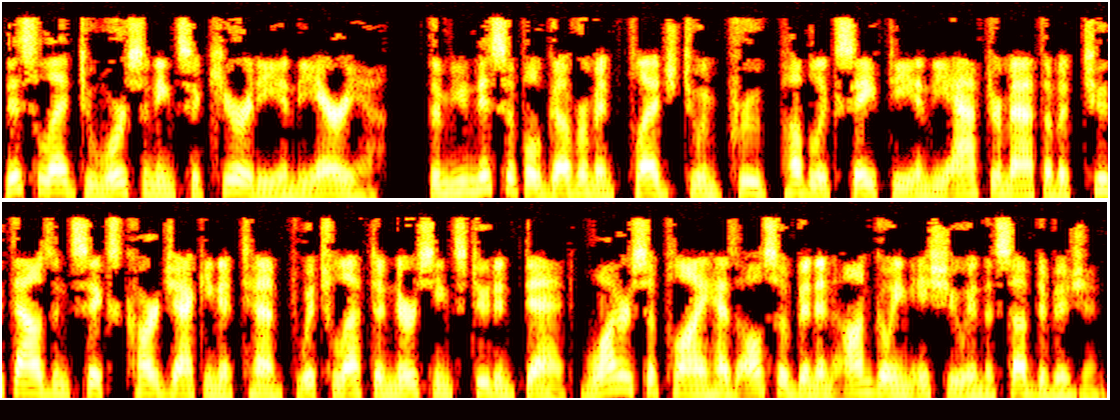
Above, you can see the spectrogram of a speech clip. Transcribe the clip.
This led to worsening security in the area. The municipal government pledged to improve public safety in the aftermath of a 2006 carjacking attempt which left a nursing student dead. Water supply has also been an ongoing issue in the subdivision.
